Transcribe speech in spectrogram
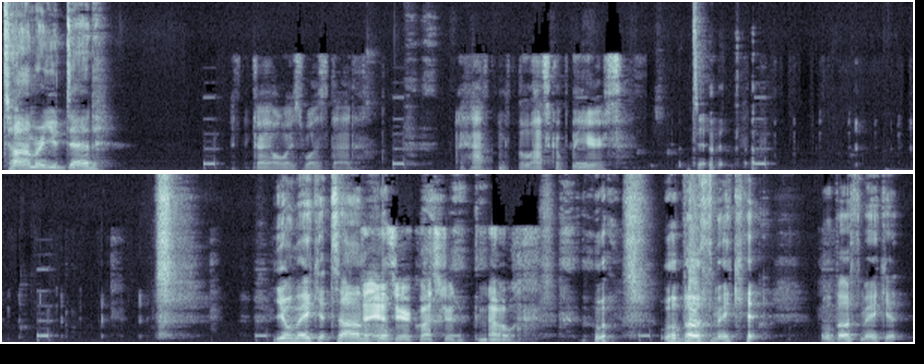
Tom, are you dead? I think I always was dead. I have been for the last couple of years. Damn it. You'll make it, Tom. To answer your question, no. We'll, we'll both make it. We'll both make it.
